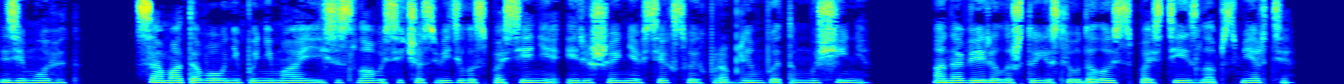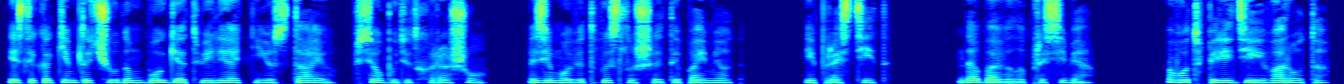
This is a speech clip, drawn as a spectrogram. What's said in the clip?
Зимовит. Сама того не понимая, Есислава сейчас видела спасение и решение всех своих проблем в этом мужчине. Она верила, что если удалось спасти из лап смерти, если каким-то чудом боги отвели от нее стаю, все будет хорошо. Зимовит выслушает и поймет, и простит, добавила про себя. Вот впереди и ворота.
